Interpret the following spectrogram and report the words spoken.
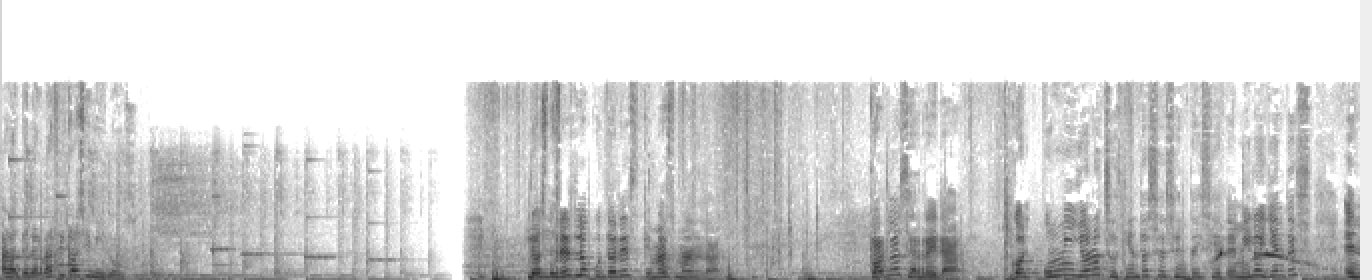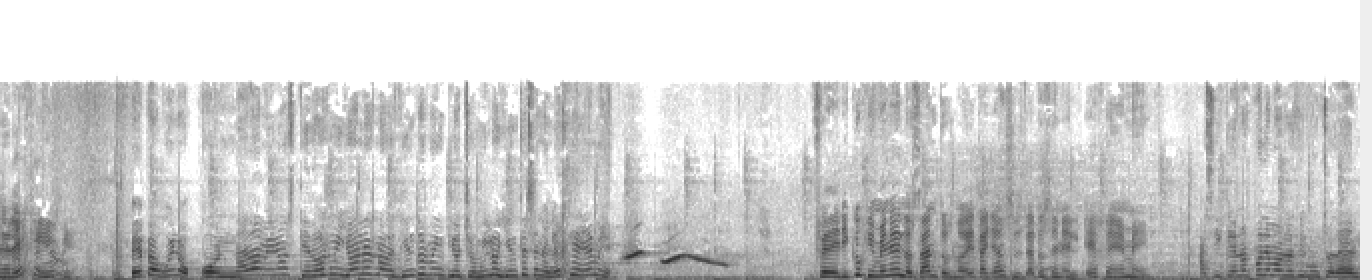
a la telegráfica sin hilos. Los tres locutores que más mandan. Carlos Herrera, con 1.867.000 oyentes en el EGM. Pepa Bueno, con nada menos que 2.928.000 oyentes en el EGM. Federico Jiménez Los Santos no detallan sus datos en el EGM. Así que no podemos decir mucho de él.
